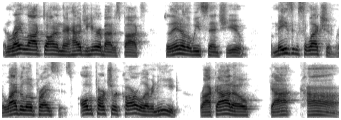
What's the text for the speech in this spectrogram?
and write locked on in there. How'd you hear about us box so they know that we sent you. Amazing selection, reliably low prices, all the parts your car will ever need. RockAuto.com.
